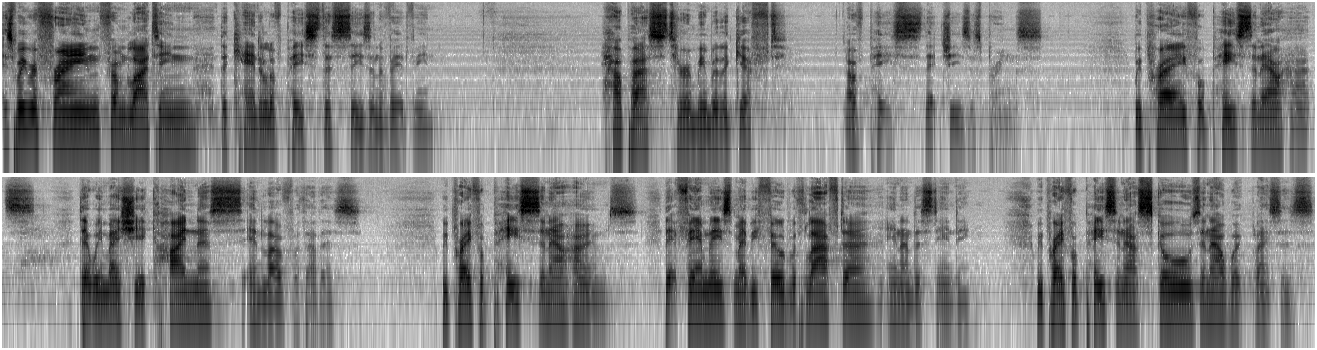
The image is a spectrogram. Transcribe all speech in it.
as we refrain from lighting the candle of peace this season of Advent, help us to remember the gift of peace that Jesus brings. We pray for peace in our hearts that we may share kindness and love with others. We pray for peace in our homes, that families may be filled with laughter and understanding. We pray for peace in our schools and our workplaces,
